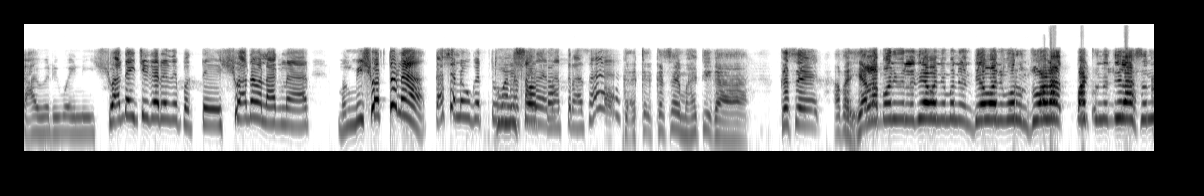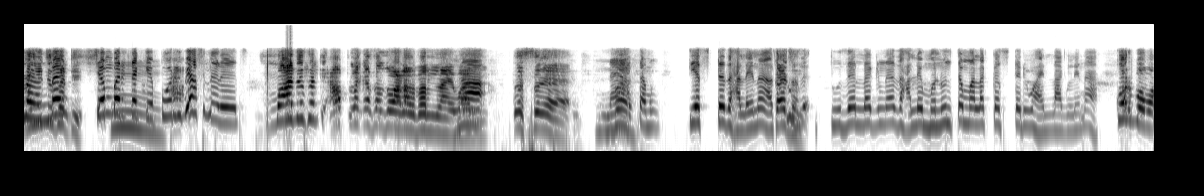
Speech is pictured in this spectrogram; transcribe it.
कावेरी वहिनी शोधायची गरज आहे फक्त. शोधावं लागणार. मग मी शोधतो ना. कशाला उगत तुम्हाला तुम्ही शोधता? सगळ्यांना त्रास आहे क- क- कसं आहे माहिती का? कसं आहे? आता ह्याला बनविलं देवाने म्हणून देवाने वरून जोडा पाठवून दिला असं ना आणि मग ह्याच्यासाठी शंभर टक्के हम्म. पोरगी असणारच. माझ्यासाठी आपला कसा जोडा बनलाय वाणी. तसं नाही आता मग तेच तर झालंय ना. काय तुझं तुझं लग्न झालं म्हणून तर मला कस तरी व्हायला लागले ना. कर बाबा?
